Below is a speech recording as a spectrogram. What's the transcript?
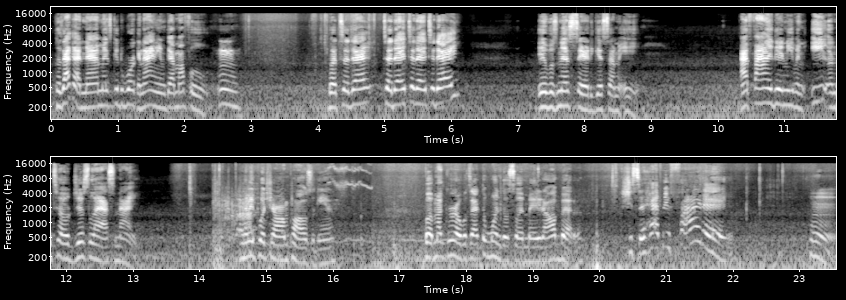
Because I got nine minutes to get to work and I ain't even got my food. Mm. But today, today, today, today, it was necessary to get something to eat. I finally didn't even eat until just last night. Let me put y'all on pause again. But my girl was at the window, so it made it all better. She said, Happy Friday. Hmm.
